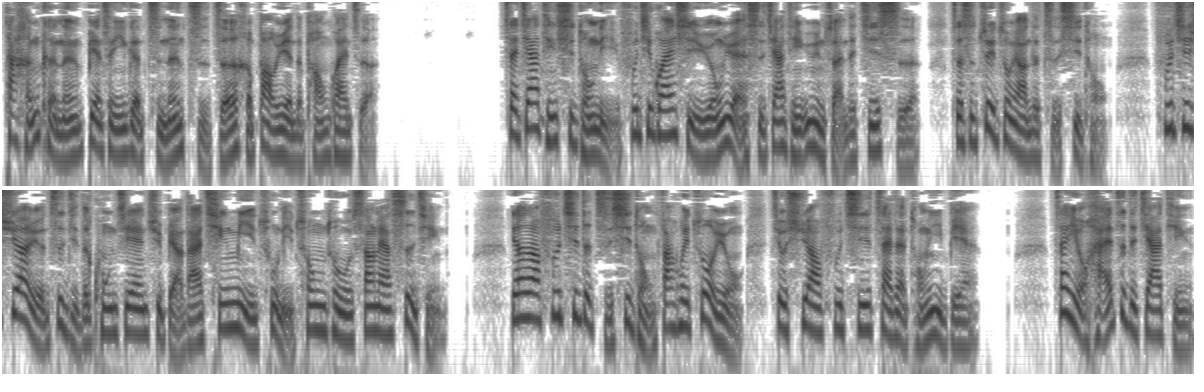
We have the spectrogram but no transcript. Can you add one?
他很可能变成一个只能指责和抱怨的旁观者。在家庭系统里，夫妻关系永远是家庭运转的基石，这是最重要的子系统。夫妻需要有自己的空间去表达亲密、处理冲突、商量事情。要让夫妻的子系统发挥作用，就需要夫妻站在同一边。在有孩子的家庭，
